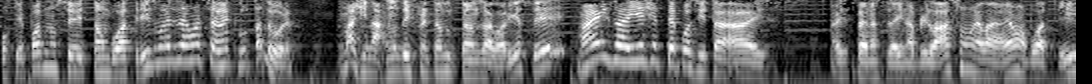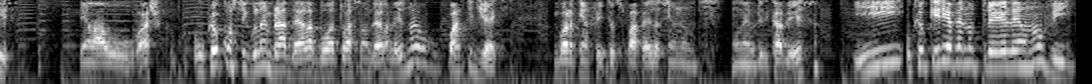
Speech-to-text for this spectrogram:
Porque pode não ser tão boa atriz, mas é uma excelente lutadora. Imagina a Honda enfrentando o Thanos agora. Ia ser. Mas aí a gente deposita as, as esperanças aí na Brie Larson. Ela é uma boa atriz. Tem lá o. Acho que o que eu consigo lembrar dela, a boa atuação dela mesmo, é o quarto Jack. Embora tenha feito outros papéis assim, eu não, não lembro de cabeça. E o que eu queria ver no trailer eu não vi.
